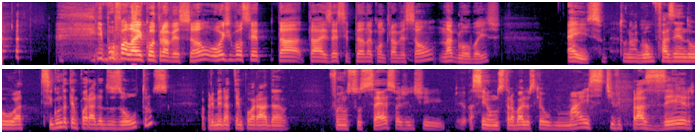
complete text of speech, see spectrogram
e por falar em contravenção, hoje você tá, tá exercitando a contravenção na Globo, é isso? É isso. Tô na Globo fazendo a segunda temporada dos Outros. A primeira temporada foi um sucesso. A gente, assim, um dos trabalhos que eu mais tive prazer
